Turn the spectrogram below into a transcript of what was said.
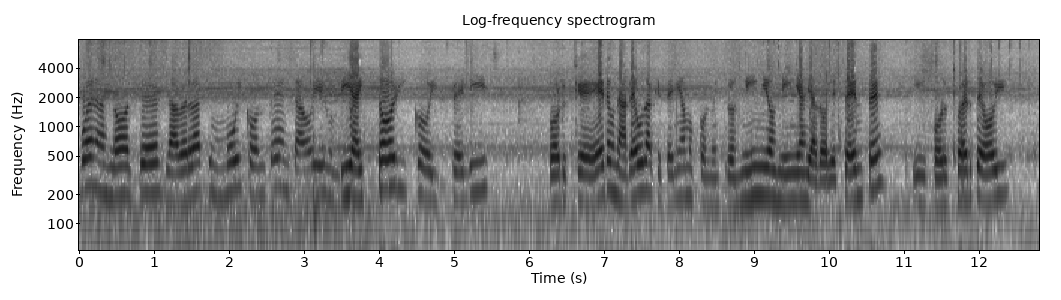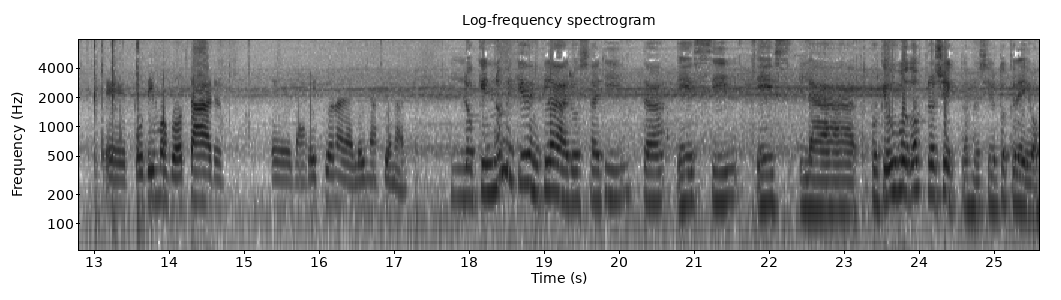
Buenas noches, la verdad que muy contenta. Hoy es un día histórico y feliz porque era una deuda que teníamos con nuestros niños, niñas y adolescentes y por suerte hoy eh, pudimos votar eh, la adhesión a la ley nacional. Lo que no me queda en claro, Sarita, es si es la... porque hubo dos proyectos, ¿no es cierto? Creo.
